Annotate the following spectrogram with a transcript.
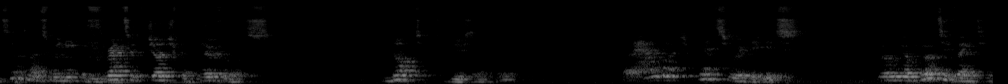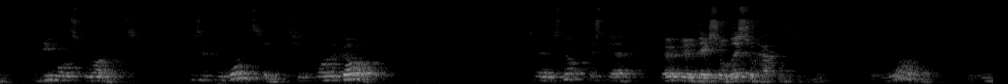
sometimes we need the threat of judgment over us not to do something, better it is when we are motivated to do what's right because of wanting to honour God. So it's not just a don't do this or this will happen to you, but rather that we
